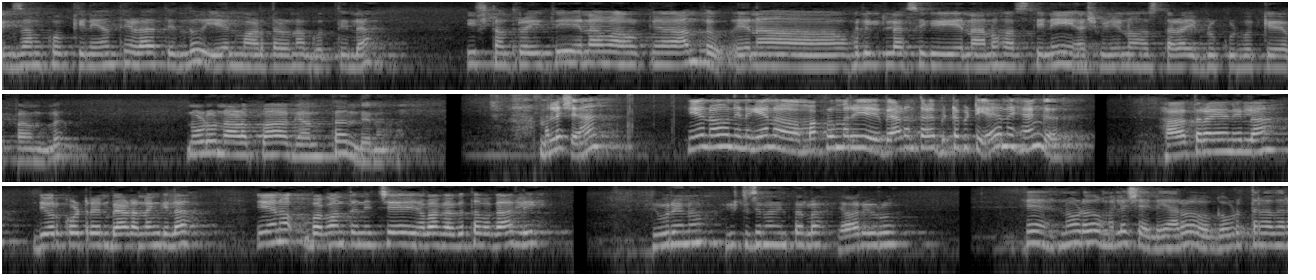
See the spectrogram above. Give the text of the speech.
ಎಕ್ಸಾಮ್ಗೆ ಹೋಗ್ತೀನಿ ಅಂತ ಹೇಳತ್ತಿದ್ಲು ಏನು ಮಾಡ್ತಾಳನೋ ಗೊತ್ತಿಲ್ಲ. ಇಷ್ಟಂತೂ ಐತಿ, ಏನೋ ಅಂದ್ಲು, ಏನೋ ಹೊಲಿಗೆ ಕ್ಲಾಸಿಗೆ ನಾನು ಹಚ್ತೀನಿ ಅಶ್ವಿನಿನೂ ಹಚ್ತಾಳ ಇಬ್ರು ಕೊಡ್ಬೇಕಪ್ಪ ಅಂದ್ಲು. ನೋಡು ನಾಳಪ್ಪ ಅಂತ ಅಂದೆ ನಾ ಮಲ್ಲೇಶ? ಏನು ನಿನಗೇನು ಮಕ್ಳು ಮರಿ ಬೇಡ ಅಂತ ಬಿಟ್ಟ ಬಿಟ್ಟಿ ಏನು ಹೆಂಗೆ? ಆ ಥರ ಏನಿಲ್ಲ. ದೇವ್ರು ಕೊಟ್ರೇನು ಬೇಡ ಅನ್ನಂಗಿಲ್ಲ. ಏನೋ ಭಗವಂತನ ಇಚ್ಛೆ ಯಾವಾಗ ಆಗುತ್ತೆ ಅವಾಗ ಆಗಲಿ. ಇವರೇನು? ಇಷ್ಟು ಜನ ನಿಂತಾರಲ್ಲ. ಯಾರು ಇವರು? ಏ ನೋಡು ಮಲ್ಲೇಶ ಇಲ್ಲಿ ಯಾರೋ ಗೌಡ್ರ ಥರ ಅದಾರ.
